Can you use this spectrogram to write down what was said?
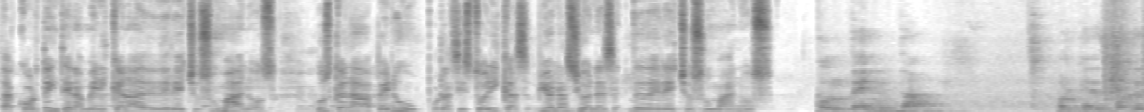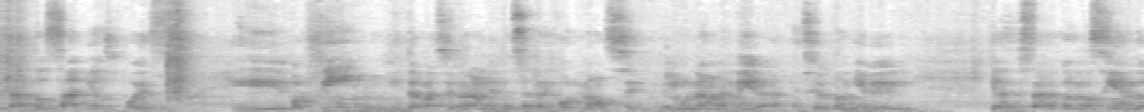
La Corte Interamericana de Derechos Humanos juzgará a Perú por las históricas violaciones de derechos humanos. Contenta porque después de tantos años, pues eh, por fin internacionalmente se reconoce de alguna manera, en cierto nivel, ya se está reconociendo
